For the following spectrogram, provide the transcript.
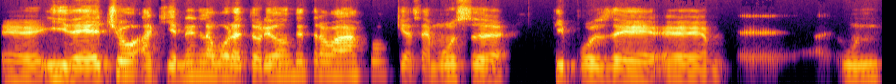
Eh, y de hecho, aquí en el laboratorio donde trabajo, que hacemos eh, tipos de, eh, un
